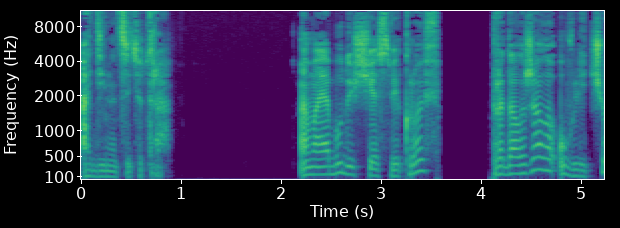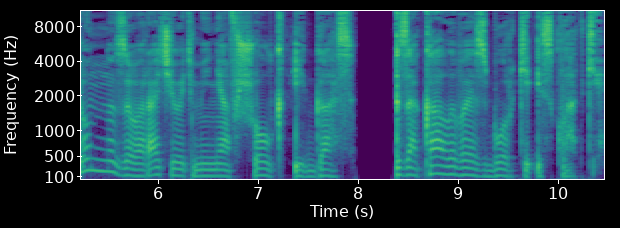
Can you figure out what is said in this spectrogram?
11 утра. А моя будущая свекровь продолжала увлеченно заворачивать меня в шелк и газ, закалывая сборки и складки.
